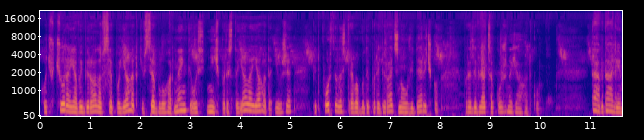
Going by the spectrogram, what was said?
Хоч вчора я вибирала все по ягодки, все було гарненьке, ось ніч перестояла ягода і вже підпортилась. Треба буде перебирати знову відеречко, передивлятися кожну ягодку. Так, далі.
